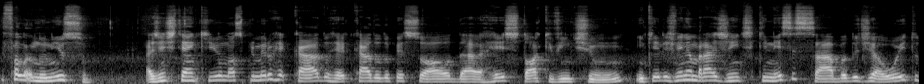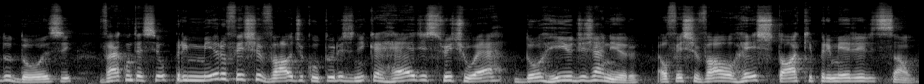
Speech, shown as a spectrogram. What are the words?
E falando nisso, a gente tem aqui o nosso primeiro recado, recado do pessoal da Restock 21, em que eles vêm lembrar a gente que nesse sábado, dia 8 do 12, vai acontecer o primeiro festival de cultura sneakerhead streetwear do Rio de Janeiro. É o festival Restock primeira edição.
